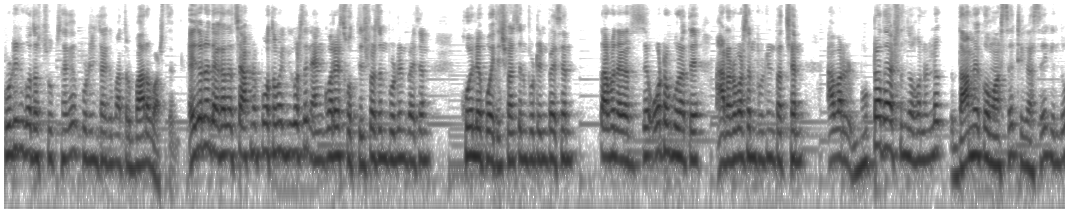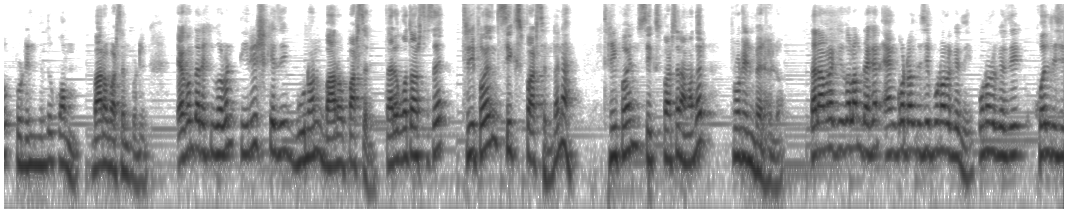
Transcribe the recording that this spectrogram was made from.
প্রোটিন কত চুপ থাকে প্রোটিন থাকে মাত্র বারো পার্সেন্ট এই জন্য দেখা যাচ্ছে আপনি প্রথমে কি করছেন অ্যাঙ্করে ছত্রিশ পার্সেন্ট প্রোটিন পাইছেন খৈলে পঁয়ত্রিশ পার্সেন্ট প্রোটিন পাইছেন, তারপর দেখা যাচ্ছে অটো গুঁড়াতে আঠারো পার্সেন্ট প্রোটিন পাচ্ছেন। আবার ভুট্টাতে আসছেন যখন দামে কম আসছে, ঠিক আছে, কিন্তু প্রোটিন কিন্তু কম, বারো পার্সেন্ট প্রোটিন এখন তারা কি করবেন? তিরিশ কেজি গুণন বারো পার্সেন্ট তাহলে কত আসতেছে? থ্রি পয়েন্ট সিক্স পার্সেন্ট তাই না? থ্রি পয়েন্ট সিক্স পার্সেন্ট আমাদের প্রোটিন বের হলো। তাহলে আমরা কি করলাম? দেখেন অ্যাঙ্কোটাল দিছি পনেরো কেজি পনেরো কেজি খোল দিছি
